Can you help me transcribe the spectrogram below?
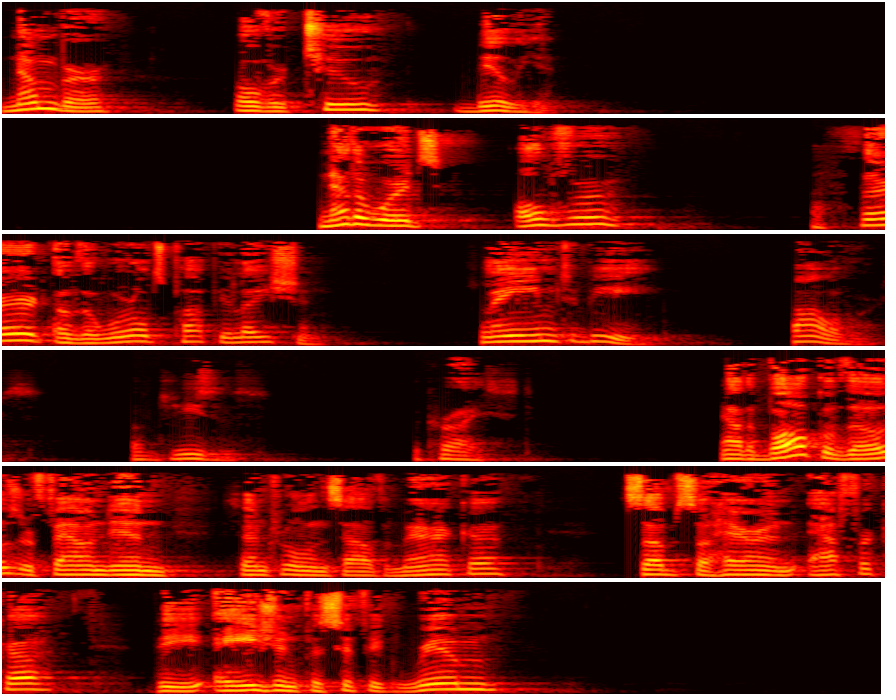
number over 2 billion. In other words, over a third of the world's population claim to be followers of Jesus the Christ. Now, the bulk of those are found in Central and South America, Sub Saharan Africa, the Asian Pacific Rim.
